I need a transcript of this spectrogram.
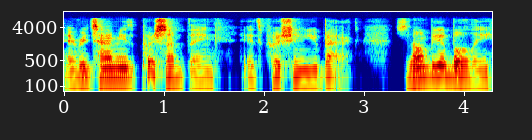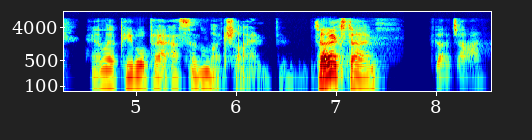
every time you push something, it's pushing you back. So don't be a bully and let people pass in the lunch line. Until next time, go John.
